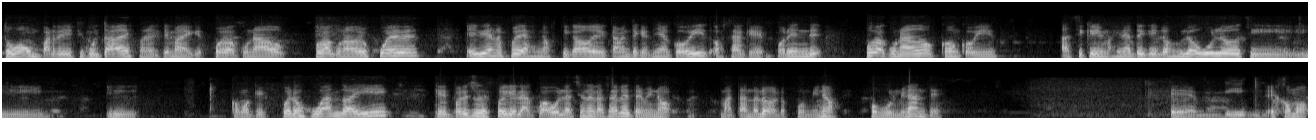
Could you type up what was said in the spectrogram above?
tuvo un par de dificultades con el tema de que fue vacunado, fue vacunado el jueves, el viernes fue diagnosticado directamente que tenía COVID, o sea que por ende fue vacunado con COVID. Así que imagínate que los glóbulos y, y- y como que fueron jugando ahí, que por eso después que la coagulación de la sangre terminó matándolo, lo fulminó, fue fulminante. Eh, Y, es como,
